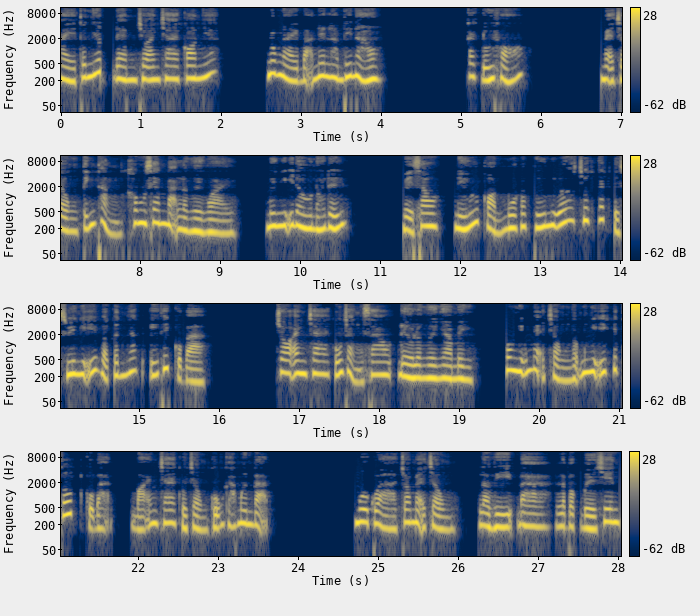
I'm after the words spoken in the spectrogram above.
hay tốt nhất đem cho anh trai con nhé. Lúc này bạn nên làm thế nào? Cách đối phó Mẹ chồng tính thẳng không xem bạn là người ngoài, mới nghĩ đâu nói đấy. Về sau, nếu còn mua các thứ nữa trước hết phải suy nghĩ và cân nhắc ý thích của bà. Cho anh trai cũng chẳng sao, đều là người nhà mình. Không những mẹ chồng ngẫm nghĩ cái tốt của bạn, mà anh trai của chồng cũng cảm ơn bạn. Mua quà cho mẹ chồng là vì bà là bậc bề trên,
